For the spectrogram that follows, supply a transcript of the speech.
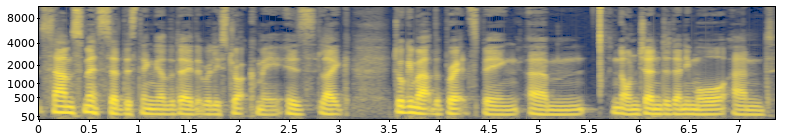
Sam Smith said this thing the other day that really struck me is like talking about the Brits being um, non-gendered anymore and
